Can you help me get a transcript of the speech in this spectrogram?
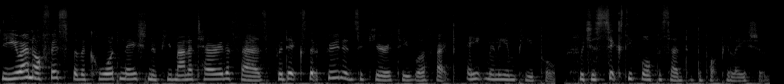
The UN Office for the Coordination of Humanitarian Affairs predicts that food insecurity will affect 8 million people, which is 64% of the population.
